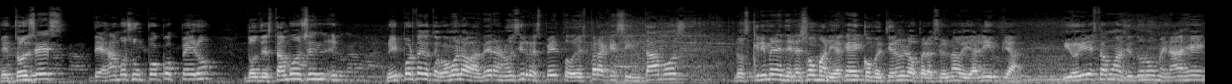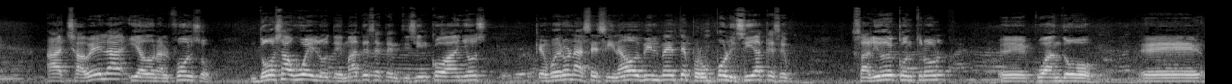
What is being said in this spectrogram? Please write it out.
Entonces, dejamos un poco, pero donde estamos, en, no importa que tocamos la bandera, no es irrespeto, es para que sintamos los crímenes de lesa humanidad que se cometieron en la Operación Navidad Limpia. Y hoy estamos haciendo un homenaje a Chabela y a don Alfonso, dos abuelos de más de 75 años que fueron asesinados vilmente por un policía que se salió de control eh, cuando eh,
